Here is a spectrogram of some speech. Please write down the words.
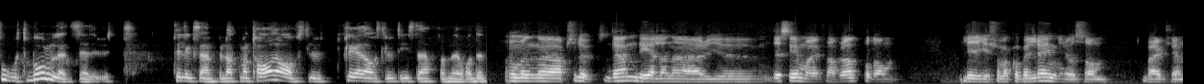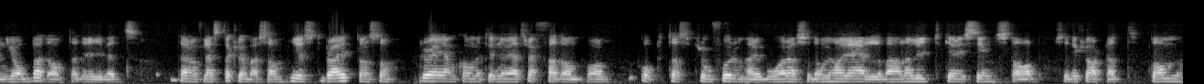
fotbollen ser ut? Till exempel att man tar avslut, fler avslut i straffområdet. Ja, men eh, absolut. Den delen är ju... Det ser man ju framförallt på de ligor som har kommit längre och som verkligen jobbar datadrivet. Där de flesta klubbar som just Brighton som Graham kommer till nu. Jag träffade dem på Optas provforum här i våras och de har ju 11 analytiker i sin stab. Så det är klart att de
